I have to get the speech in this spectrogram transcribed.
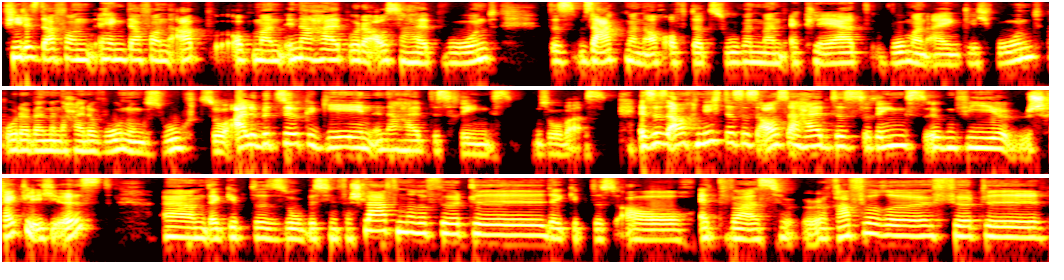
vieles davon hängt davon ab, ob man innerhalb oder außerhalb wohnt. Das sagt man auch oft dazu, wenn man erklärt, wo man eigentlich wohnt oder wenn man nach einer Wohnung sucht. So, alle Bezirke gehen innerhalb des Rings, sowas. Es ist auch nicht, dass es außerhalb des Rings irgendwie schrecklich ist. Ähm, da gibt es so ein bisschen verschlafenere Viertel, da gibt es auch etwas raffere Viertel.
